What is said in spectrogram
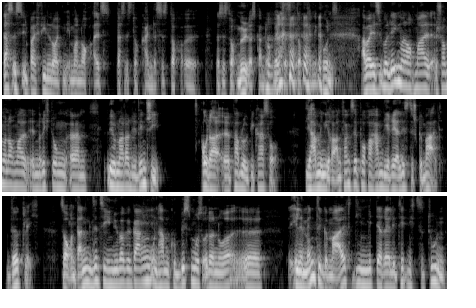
Das ist bei vielen Leuten immer noch als, das ist doch kein, das ist doch, äh, das ist doch Müll, das kann doch weg, das ist doch keine Kunst. Aber jetzt überlegen wir noch mal, schauen wir noch mal in Richtung ähm, Leonardo da Vinci oder äh, Pablo Picasso. Die haben in ihrer Anfangsepoche haben die realistisch gemalt, wirklich. So und dann sind sie hinübergegangen und haben Kubismus oder nur äh, Elemente gemalt, die mit der Realität nichts zu tun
